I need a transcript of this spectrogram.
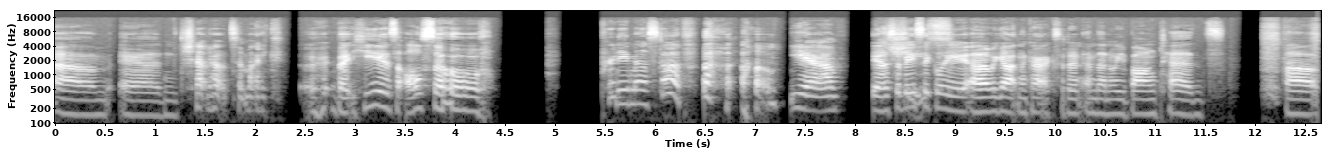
Um, and Shout out to Mike. but he is also pretty messed up. um, Yeah. yeah. So Jeez. basically, uh, we got in the car accident and then we bonked heads um,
